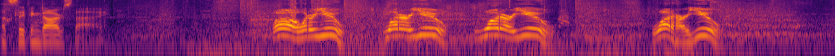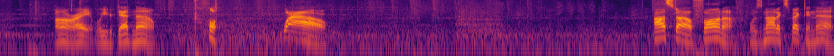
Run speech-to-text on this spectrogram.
Let sleeping dogs die. Whoa, what are you? What are you? What are you? What are you? Alright, well you're dead now. wow. Hostile fauna. Was not expecting that.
